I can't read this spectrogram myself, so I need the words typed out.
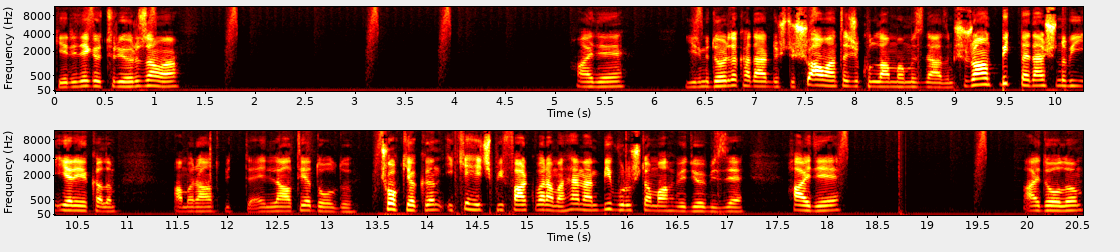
Geride götürüyoruz ama. Haydi. 24'e kadar düştü. Şu avantajı kullanmamız lazım. Şu round bitmeden şunu bir yere yıkalım. Ama round bitti. 56'ya doldu. Çok yakın. 2 HP fark var ama hemen bir vuruşta mahvediyor bizi. Haydi. Haydi oğlum.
